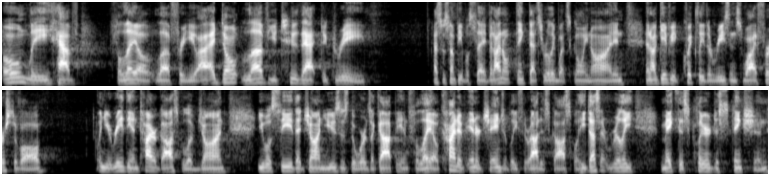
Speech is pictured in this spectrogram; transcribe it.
only have phileo love for you. I don't love you to that degree. That's what some people say, but I don't think that's really what's going on. And, and I'll give you quickly the reasons why. First of all, when you read the entire Gospel of John, you will see that John uses the words agape and phileo kind of interchangeably throughout his Gospel. He doesn't really make this clear distinction.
